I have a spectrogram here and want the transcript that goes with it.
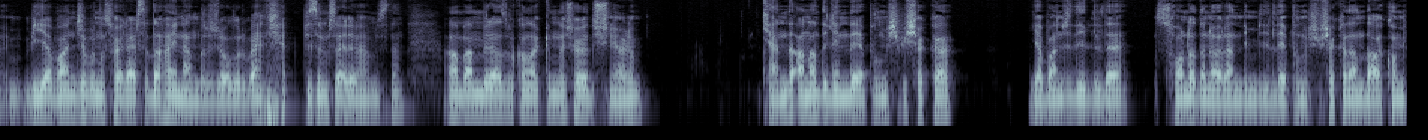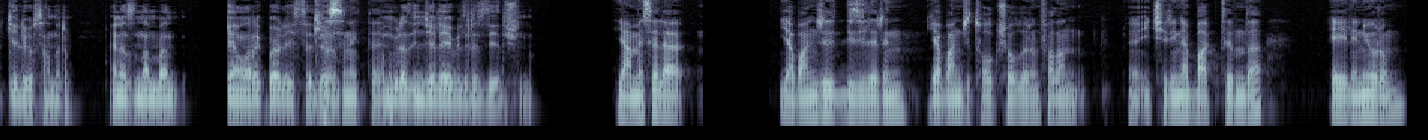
Bir yabancı bunu söylerse daha inandırıcı olur bence bizim söylememizden. Ama ben biraz bu konu hakkında şöyle düşünüyorum. Kendi ana dilinde yapılmış bir şaka yabancı dilde sonradan öğrendiğim bir dilde yapılmış bir şakadan daha komik geliyor sanırım. En azından ben genel olarak böyle hissediyorum. Kesinlikle. Bunu biraz inceleyebiliriz diye düşündüm. Ya mesela yabancı dizilerin, yabancı talk show'ların falan e, içeriğine baktığımda eğleniyorum,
